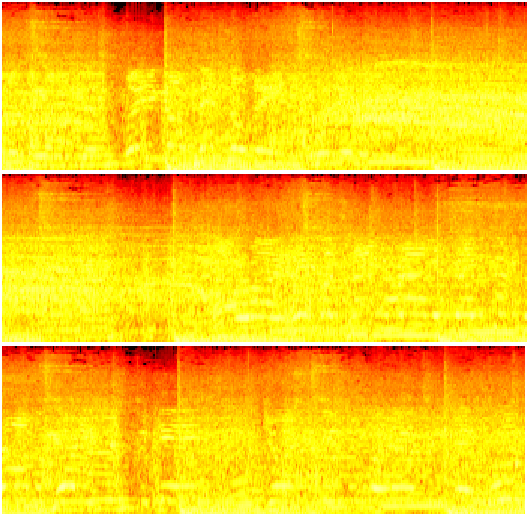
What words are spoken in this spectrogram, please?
Way to go, Pennsylvania. All right, hey, let's hang around. Let's have a good time. The party's just beginning. Enjoy the music on Nancy J.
